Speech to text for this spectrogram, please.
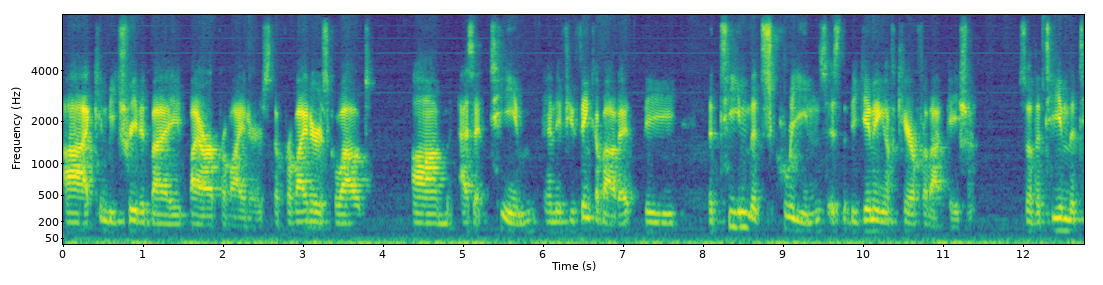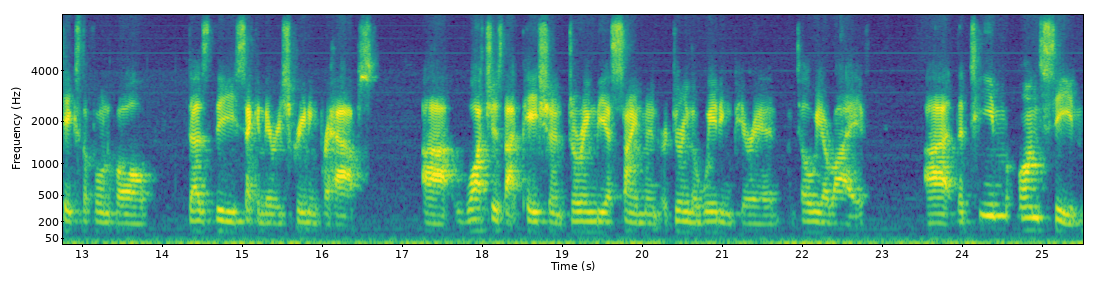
uh, can be treated by by our providers. The providers go out um, as a team, and if you think about it, the the team that screens is the beginning of care for that patient. So the team that takes the phone call, does the secondary screening, perhaps, uh, watches that patient during the assignment or during the waiting period until we arrive. Uh, the team on scene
